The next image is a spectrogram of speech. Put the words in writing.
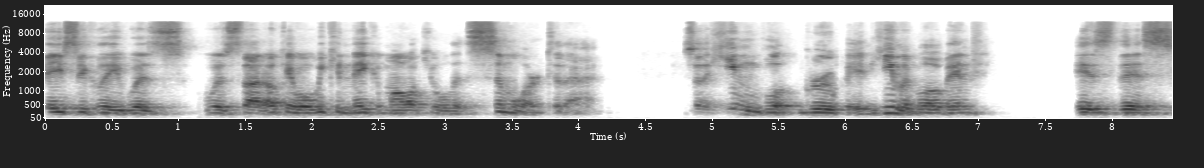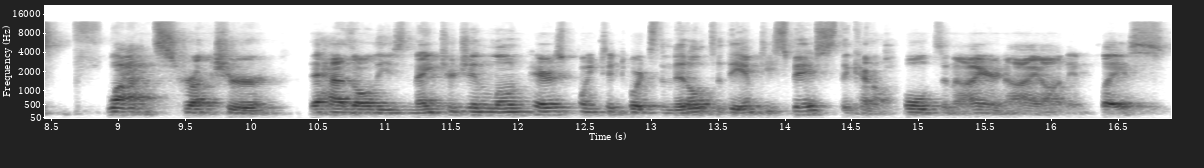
basically was, was thought, okay, well, we can make a molecule that's similar to that. So the heme glo- group in hemoglobin is this flat structure that has all these nitrogen lone pairs pointed towards the middle to the empty space that kind of holds an iron ion in place.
